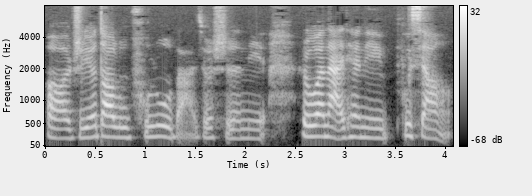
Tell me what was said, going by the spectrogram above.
呃职业道路铺路吧。就是你如果哪一天你不想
